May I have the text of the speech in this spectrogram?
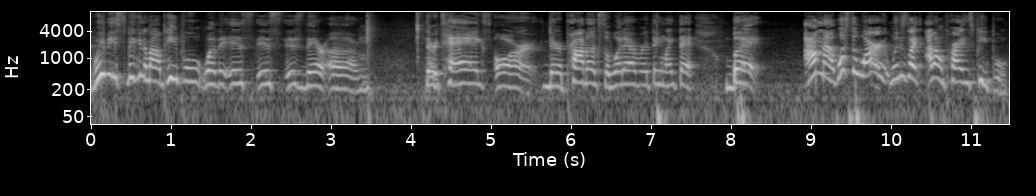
We be speaking about people, whether it's it's is their um their tags or their products or whatever, thing like that. But I'm not what's the word when it's like I don't praise people.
